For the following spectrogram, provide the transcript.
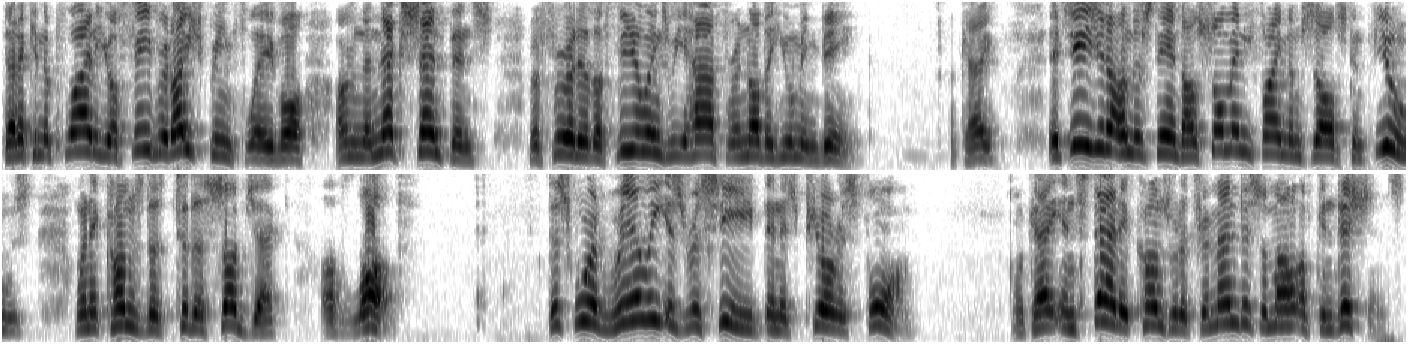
that it can apply to your favorite ice cream flavor or in the next sentence refer to the feelings we have for another human being. Okay? It's easy to understand how so many find themselves confused when it comes to, to the subject of love. This word rarely is received in its purest form. Okay? Instead, it comes with a tremendous amount of conditions,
